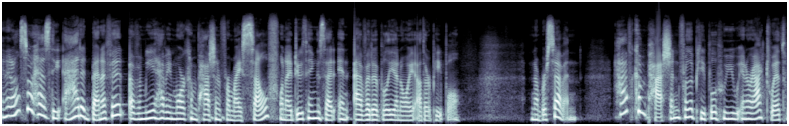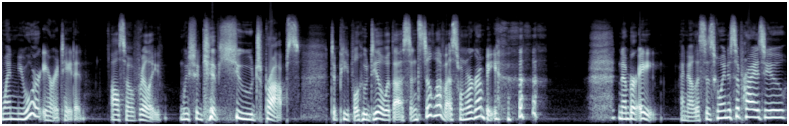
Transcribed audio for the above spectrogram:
And it also has the added benefit of me having more compassion for myself when I do things that inevitably annoy other people. Number seven, have compassion for the people who you interact with when you're irritated. Also, really, we should give huge props to people who deal with us and still love us when we're grumpy. number eight, I know this is going to surprise you,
